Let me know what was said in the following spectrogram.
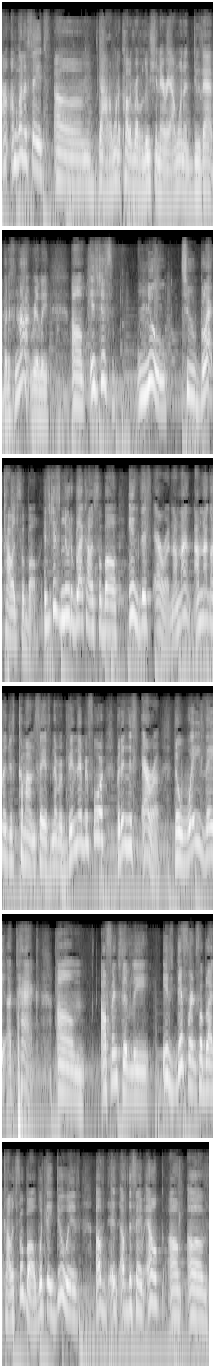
I, am gonna say it's um, God. I want to call it revolutionary. I want to do that, but it's not really. Um, it's just new to black college football. It's just new to black college football in this era. And I'm not I'm not going to just come out and say it's never been there before, but in this era, the way they attack um offensively is different for black college football. What they do is of of the same ilk um, of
